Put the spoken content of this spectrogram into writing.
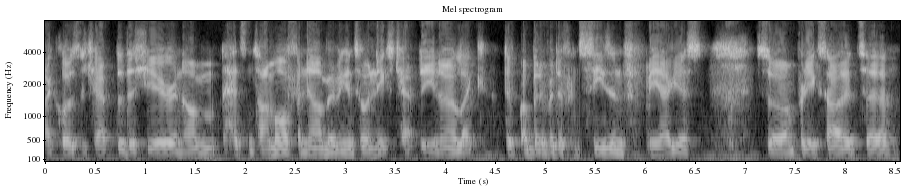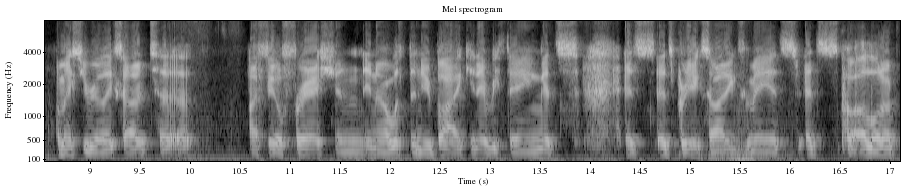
I closed the chapter this year, and um had some time off, and now I'm moving into a next chapter. You know, like a bit of a different season for me, I guess. So I'm pretty excited to. I'm actually really excited to. I feel fresh, and you know, with the new bike and everything, it's it's it's pretty exciting for me. It's it's put a lot of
